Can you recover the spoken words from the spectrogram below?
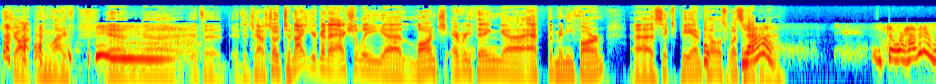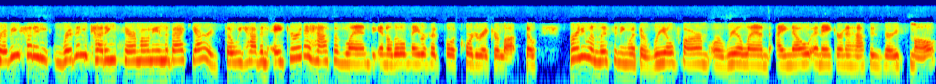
shot in life, and uh, it's a it's a challenge. So tonight you're going to actually uh, launch everything uh, at the mini farm, 6 p.m. Tell us what's yeah. happening. So we're having a ribbon cutting ribbon cutting ceremony in the backyard. So we have an acre and a half of land in a little neighborhood full of quarter acre lots. So for anyone listening with a real farm or real land, I know an acre and a half is very small.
